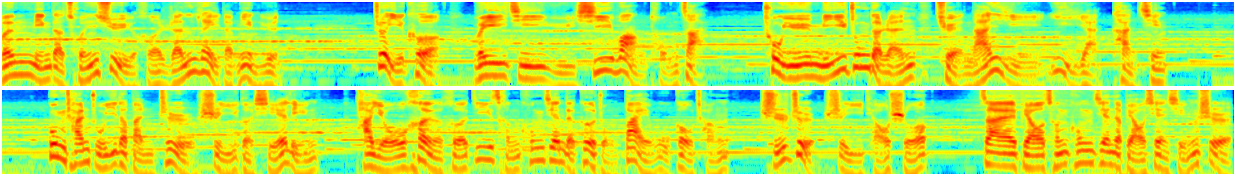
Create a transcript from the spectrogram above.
文明的存续和人类的命运。这一刻，危机与希望同在，处于迷中的人却难以一眼看清。共产主义的本质是一个邪灵，它由恨和低层空间的各种败物构成，实质是一条蛇。在表层空间的表现形式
